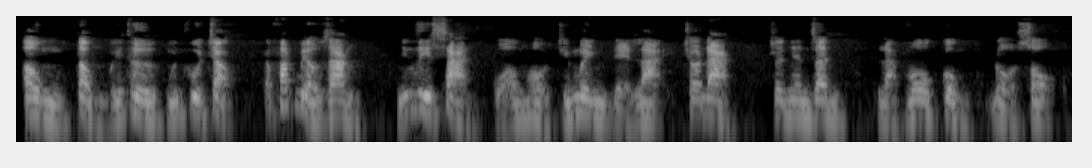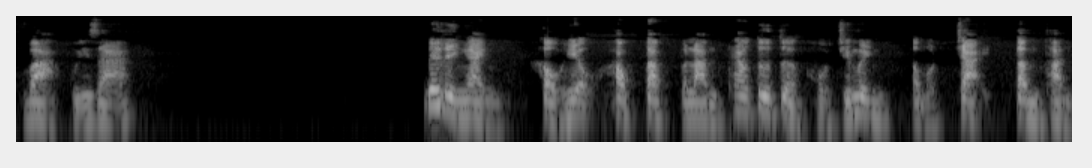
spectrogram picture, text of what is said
Ông Tổng Bí thư Nguyễn Phú Trọng đã phát biểu rằng những di sản của ông Hồ Chí Minh để lại cho Đảng, cho nhân dân là vô cùng đổ sộ và quý giá. Đây là hình ảnh khẩu hiệu học tập và làm theo tư tưởng Hồ Chí Minh ở một trại tâm thần.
